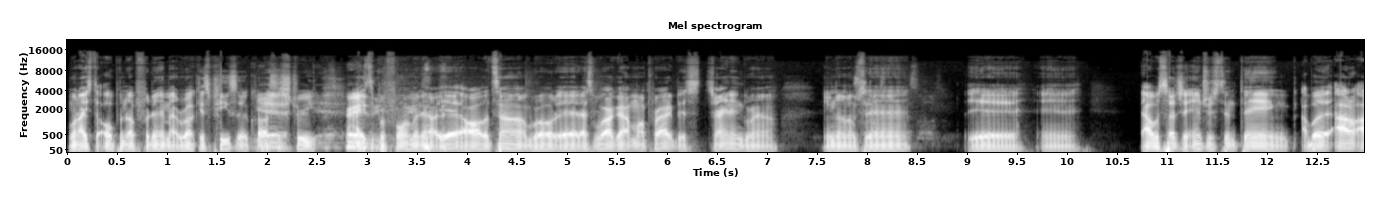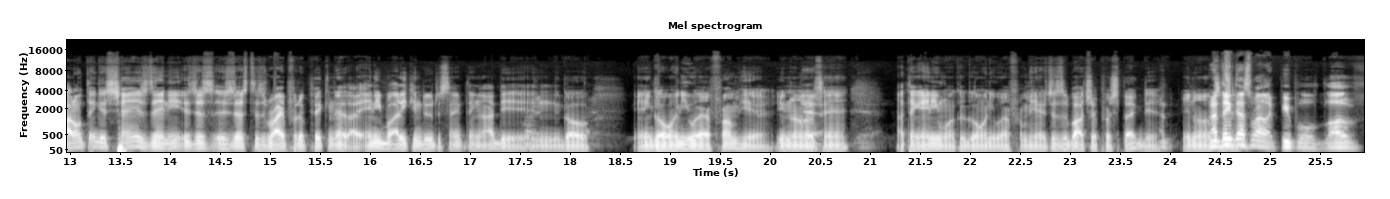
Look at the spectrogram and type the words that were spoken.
When I used to open up for them at Ruckus Pizza across Yeah, the street, it's I used to perform in there, yeah, all the time, bro. Yeah, that's where I got my practice training ground. You know what I'm saying? Yeah, and that was such an interesting thing. But I don't, I don't think it's changed any. It's just, it's just as ripe for the picking that like, anybody can do the same thing I did and go, and go anywhere from here. You know what I'm Yeah. saying? I think anyone could go anywhere from here. It's just about your perspective. You know, what And I I'm think that's why like people love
